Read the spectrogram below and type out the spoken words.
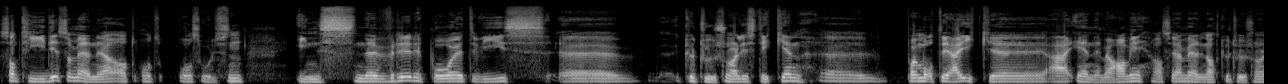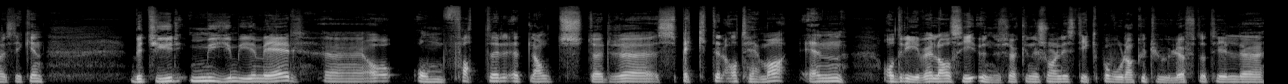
Samtidig så mener jeg at Aas Olsen innsnevrer på et vis kulturjournalistikken på en måte jeg ikke er enig med ham i. Altså Jeg mener at kulturjournalistikken betyr mye, mye mer eh, og omfatter et langt større spekter av tema enn å drive la oss si, undersøkende journalistikk på hvordan Kulturløftet til eh,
